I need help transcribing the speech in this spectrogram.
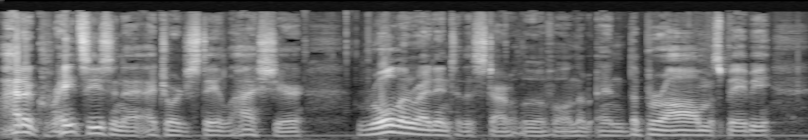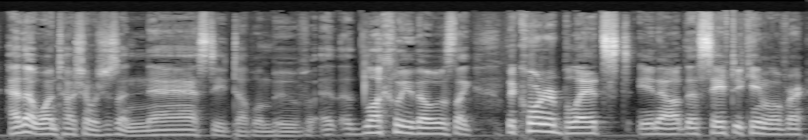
I had a great season at, at Georgia State last year. Rolling right into the start with Louisville and the, and the Brahms, baby. Had that one touchdown, was just a nasty double move. Uh, uh, Luckily, though, it was like the corner blitzed, you know, the safety came over,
